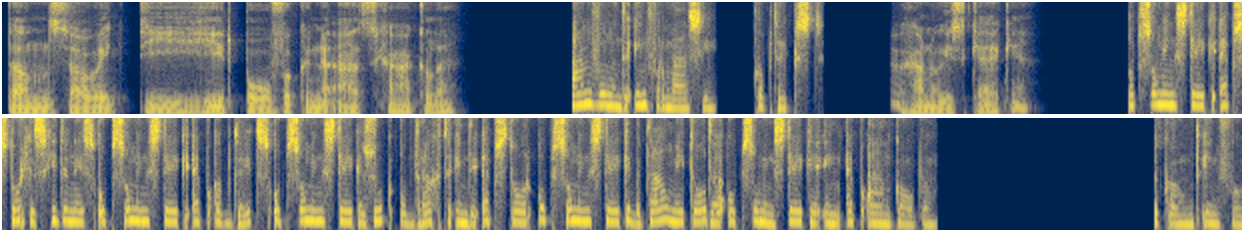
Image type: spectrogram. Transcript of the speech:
dan zou ik die hierboven kunnen uitschakelen. Aanvullende informatie, koptekst. We gaan nog eens kijken. Opsommingsteken App Store geschiedenis Opsommingsteken App Updates Opsommingsteken zoekopdrachten in de App Store Opsommingsteken betaalmethode Opsommingsteken in app aankopen Account info,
